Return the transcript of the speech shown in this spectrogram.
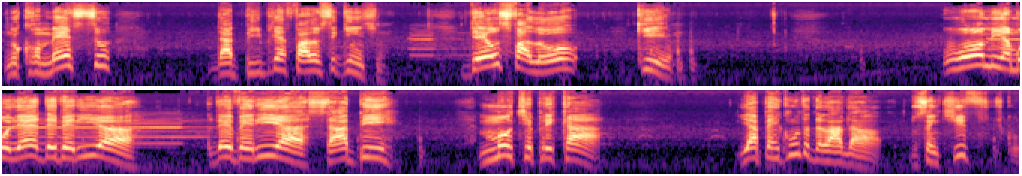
no começo da Bíblia fala o seguinte, Deus falou que o homem e a mulher deveria deveria, sabe, multiplicar. E a pergunta lá da, do científico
